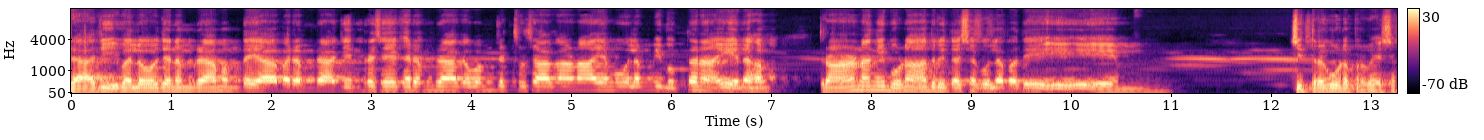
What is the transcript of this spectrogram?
രാജീവലോചനം രാമം ദയാപരം രാജേന്ദ്രശേഖരം രാഘവം ചക്ഷുഷാ കാണായ മൂലം വിമുക്തനായേനഹം ത്രാണനിപുണാദൃതശകുലപദേ ചിത്രകൂടപ്രവേശം.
